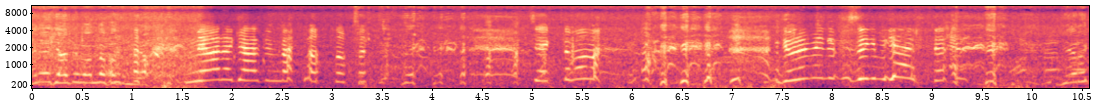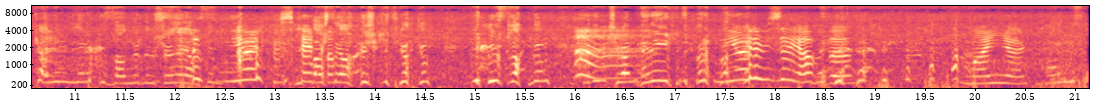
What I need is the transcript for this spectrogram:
Nereye geldiğimi anlamadım ya. Ne ara geldim ben anlamadım. Çektim ama göremedim füze gibi geldi. Bir ara kendimi bilerek hızlandırdım. Şöyle yaptım. Niye öyle bir şey İlk başta yavaş gidiyordum. Bir hızlandım. Dedim ki ben nereye gidiyorum? Niye öyle bir şey yaptın? Manyak. Hangisi?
